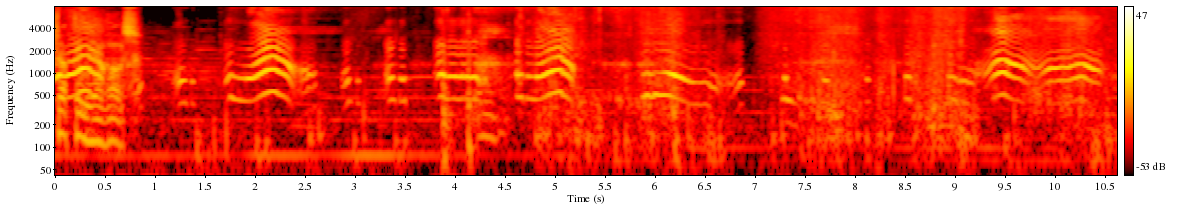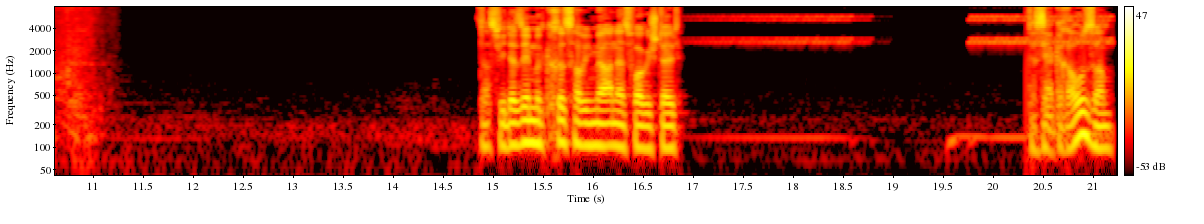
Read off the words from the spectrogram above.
Schaff den hier raus. Das Wiedersehen mit Chris habe ich mir anders vorgestellt. Das ist ja grausam.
